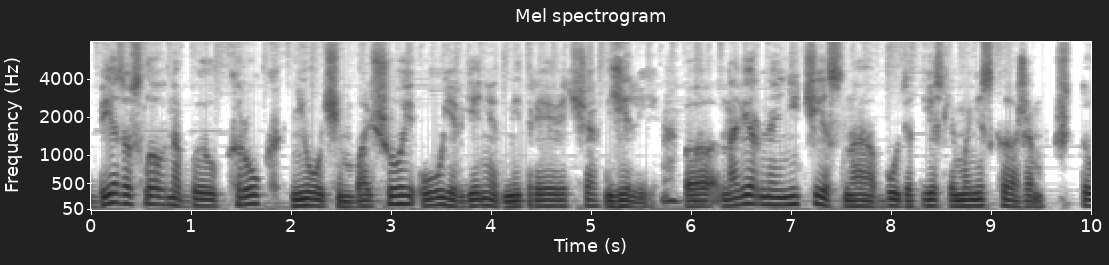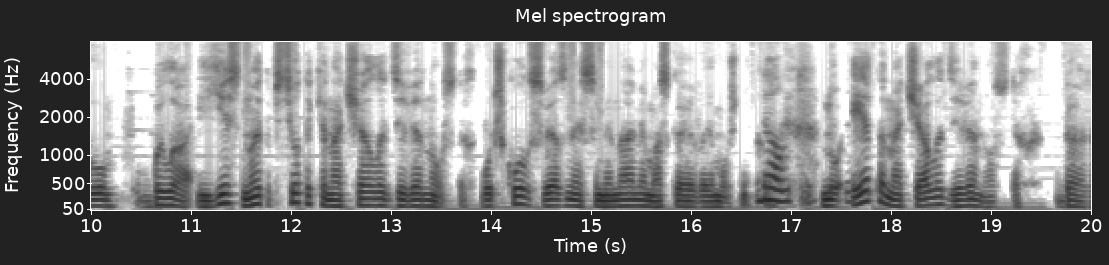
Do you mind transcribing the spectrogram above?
Безусловно, был круг не очень большой у Евгения Дмитриевича Ели. Э, Наверное, нечестно будет, если мы не скажем, что была и есть, но это все-таки начало 90-х. Вот школа, связанная с именами Москаева и Мошникова. Да, вот, Но вот, это начало 90-х. Да,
